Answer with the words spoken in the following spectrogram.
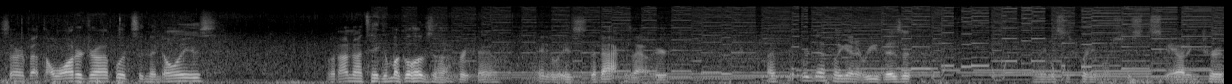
Sorry about the water droplets and the noise, but I'm not taking my gloves off right now. Anyways, the back is out here. I think we're definitely gonna revisit. I mean, this is pretty much just a scouting trip.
